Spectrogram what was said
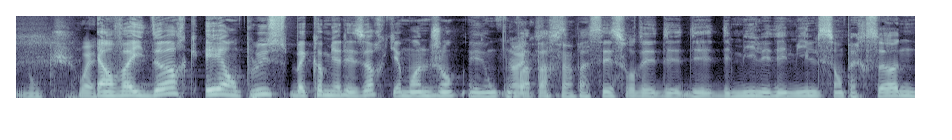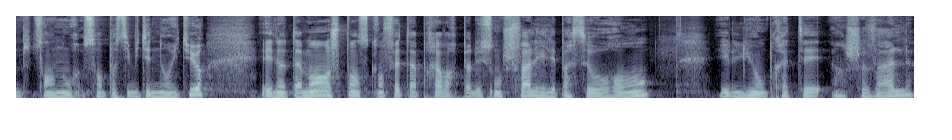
Donc, ouais. Et envahi d'orques, et en plus, bah, comme il y a des orques, il y a moins de gens, et donc on Ouais, va pas passer sur des, des, des, des milles et des milles sans personne, sans, possibilité de nourriture. Et notamment, je pense qu'en fait, après avoir perdu son cheval, il est passé au Rohan, et ils lui ont prêté un cheval.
